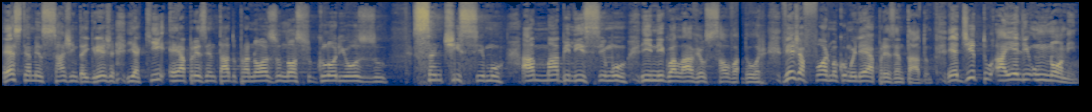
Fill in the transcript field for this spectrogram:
Esta é a mensagem da igreja, e aqui é apresentado para nós o nosso glorioso Santíssimo, amabilíssimo e inigualável Salvador. Veja a forma como ele é apresentado. É dito a ele um nome:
